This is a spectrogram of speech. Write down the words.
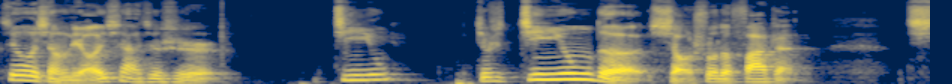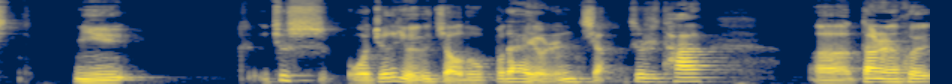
最后想聊一下，就是金庸，就是金庸的小说的发展。其你就是我觉得有一个角度不太有人讲，就是他，呃，当然会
